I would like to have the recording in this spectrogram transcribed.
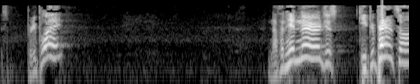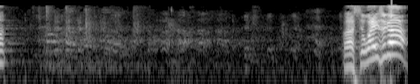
It's pretty plain. Nothing hidden there. Just keep your pants on. Well, that's the ways of God.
